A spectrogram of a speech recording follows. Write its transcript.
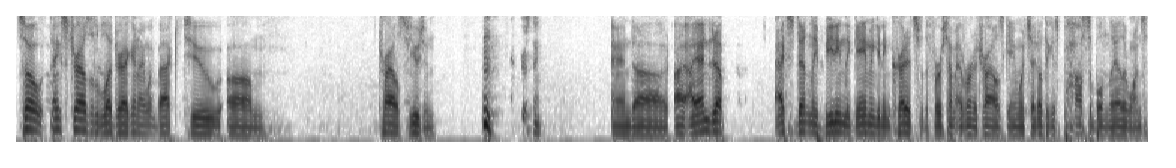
So, thanks to Trials of the Blood Dragon, I went back to um, Trials Fusion, Hmm, Interesting. and uh, I, I ended up accidentally beating the game and getting credits for the first time ever in a Trials game, which I don't think is possible in the other ones.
